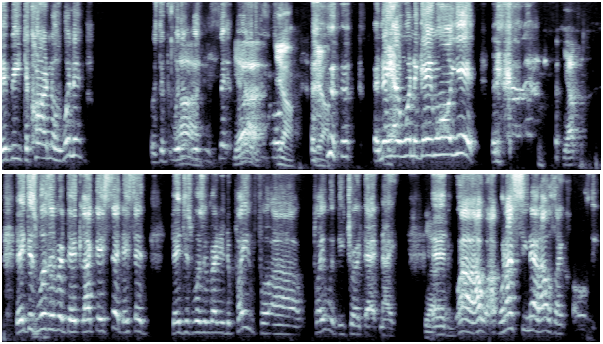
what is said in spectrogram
They beat the Cardinals. When it was the, was uh, it, was the yeah yeah yeah, and they had won the game all year. yep. They just wasn't ready, like they said. They said they just wasn't ready to play for uh play with Detroit that night. Yeah. And wow, I, I, when I seen that, I was like, holy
